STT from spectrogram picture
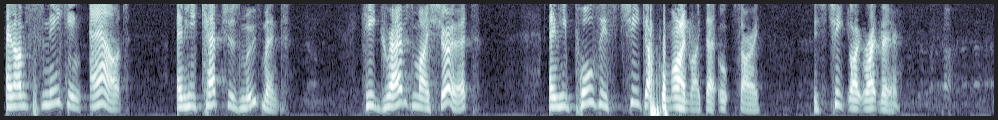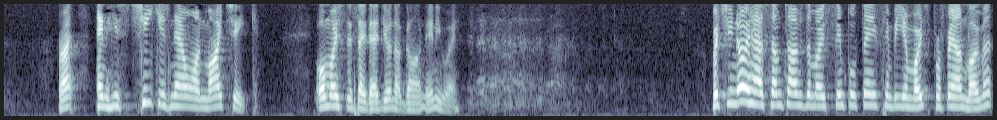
and I'm sneaking out, and he captures movement. He grabs my shirt, and he pulls his cheek up to mine like that. Oops, sorry. His cheek, like right there. Right? And his cheek is now on my cheek. Almost to say, Dad, you're not gone anyway. But you know how sometimes the most simple things can be your most profound moment?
